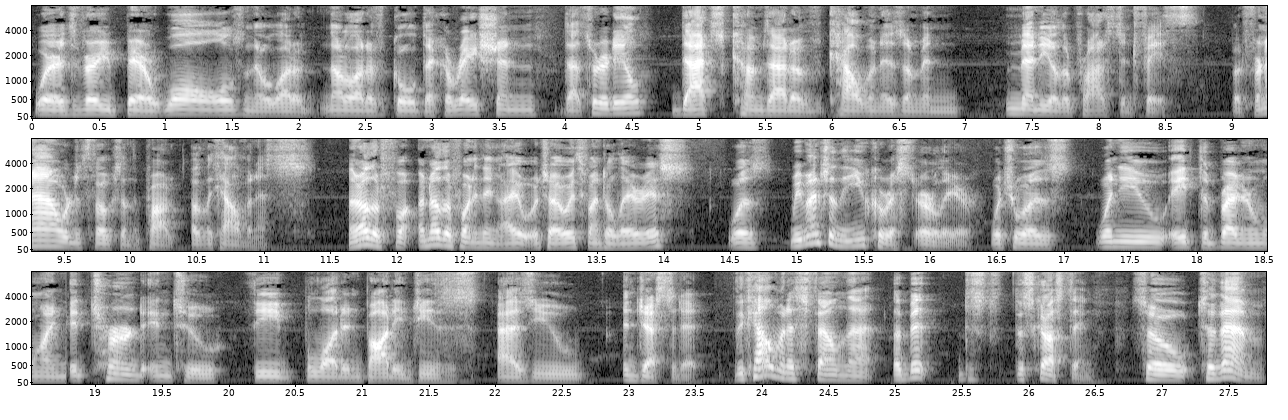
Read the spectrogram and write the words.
where it's very bare walls, no lot of not a lot of gold decoration, that sort of deal, that comes out of Calvinism and many other Protestant faiths. But for now, we're just focused on the Pro- on the Calvinists. Another fu- another funny thing I which I always find hilarious was we mentioned the Eucharist earlier, which was when you ate the bread and wine, it turned into the blood and body of Jesus as you ingested it. The Calvinists found that a bit dis- disgusting. So to them,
